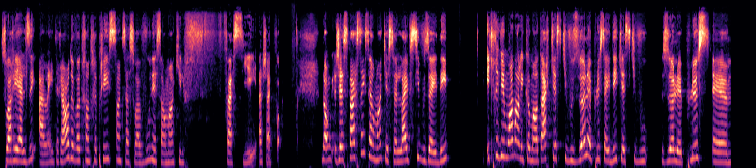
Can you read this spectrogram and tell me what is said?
soit réalisée à l'intérieur de votre entreprise sans que ce soit vous nécessairement qui le fassiez à chaque fois. Donc, j'espère sincèrement que ce live-ci vous a aidé écrivez-moi dans les commentaires qu'est-ce qui vous a le plus aidé, qu'est-ce qui vous a le plus. Euh,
